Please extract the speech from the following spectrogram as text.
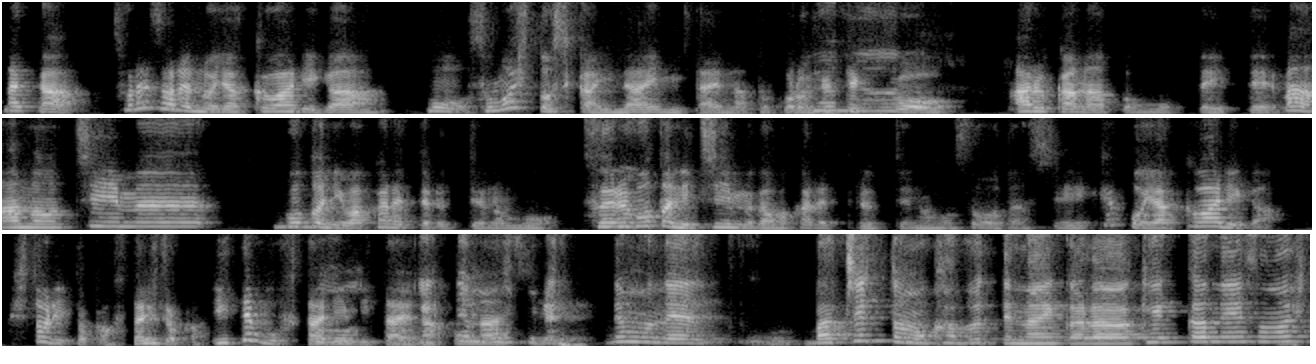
なんか、それぞれの役割が、もうその人しかいないみたいなところが結構あるかなと思っていて、まあ、あの、チームごとに分かれてるっていうのも、ツールごとにチームが分かれてるっていうのもそうだし、結構役割が1人とか2人とか、いても2人みたいな、同じ。でもね、バチッともかぶってないから、結果ね、その一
